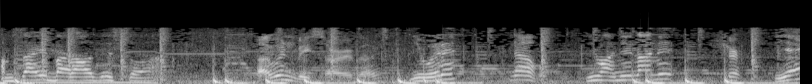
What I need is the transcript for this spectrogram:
I'm sorry about all this, so... Uh, I wouldn't be sorry about it. you wouldn't? No. You want in on it? Sure. Yeah?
